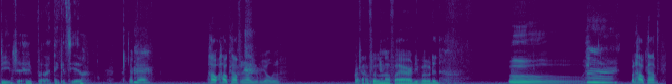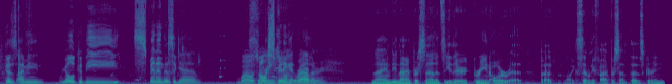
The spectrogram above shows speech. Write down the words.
DJ, but I think it's you. okay? How how confident are you, Riolu? Confident enough, I already voted. Ooh. hmm. But how confident? Because I mean, Riolu could be spinning this again, Well, it's or spinning it rather. 99% it's either green or red, but like 75% that's green.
